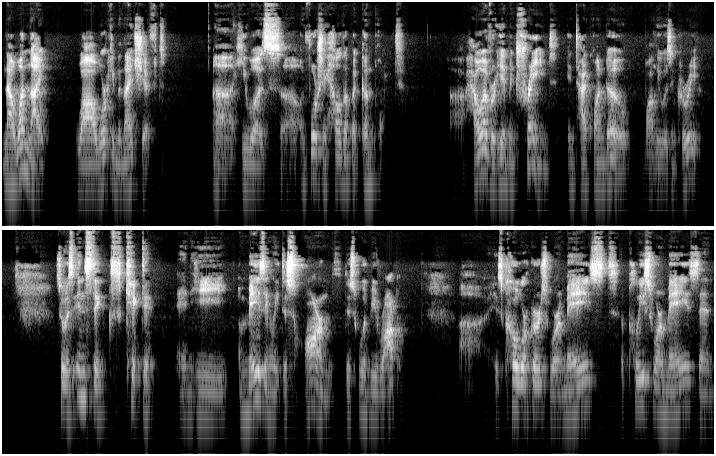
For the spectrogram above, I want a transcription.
Now, one night, while working the night shift, uh, he was uh, unfortunately held up at gunpoint. Uh, however, he had been trained in Taekwondo while he was in Korea. So his instincts kicked in, and he amazingly disarmed this would be robber. Uh, his coworkers were amazed, the police were amazed, and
